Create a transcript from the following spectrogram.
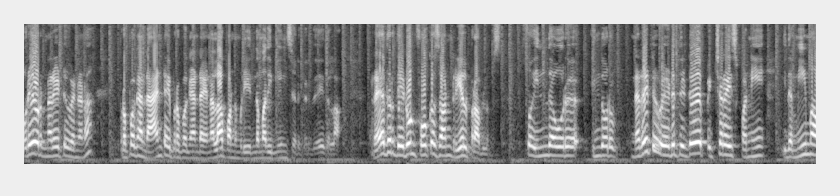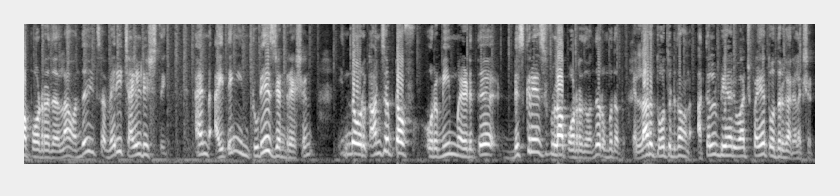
ஒரே ஒரு narrative என்னென்னா ப்ரொப்பகேண்டா ஆன்டை ப்ரொபகேண்டா என்னெல்லாம் பண்ண முடியும்? இந்த மாதிரி மீன்ஸ் எடுக்கிறது இதெல்லாம். Rather they don't focus on real problems so இந்த ஒரு இந்த ஒரு நெரேட்டிவ் எடுத்துட்டு பிக்சரைஸ் பண்ணி இதை மீமா போடுறதெல்லாம் வந்து it's a very childish thing and I think in today's generation இந்த ஒரு கான்செப்ட் ஆஃப் ஒரு மீம் எடுத்து டிஸ்கிரேஸ்ஃபுல்லாக போடுறது வந்து ரொம்ப தப்பு. எல்லாரும் தோத்துட்டு தான் வந்து அத்தல் பிஹாரி வாஜ்பாயே தோத்துருக்கார் எலெக்ஷன்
